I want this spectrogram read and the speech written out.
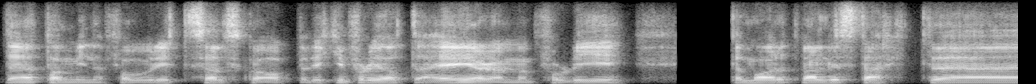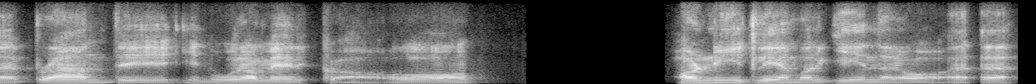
det er et av mine favorittselskaper. Ikke fordi at jeg eier det, men fordi de har et veldig sterkt eh, brand i, i Nord-Amerika og har nydelige marginer og et,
